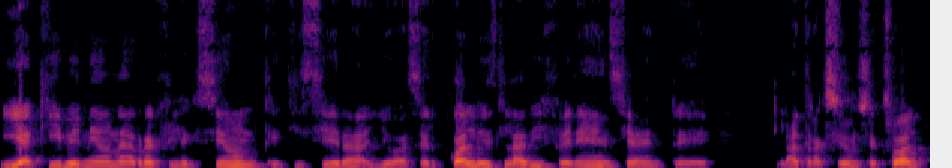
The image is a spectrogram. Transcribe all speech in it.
y aquí venía una reflexión que quisiera yo hacer. ¿Cuál es la diferencia entre la atracción sexual,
